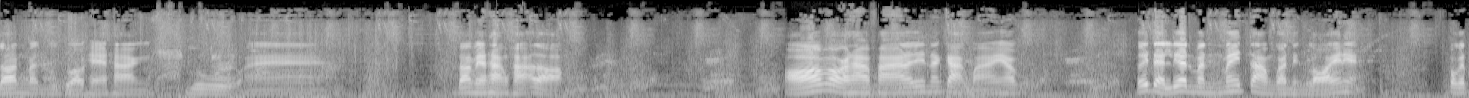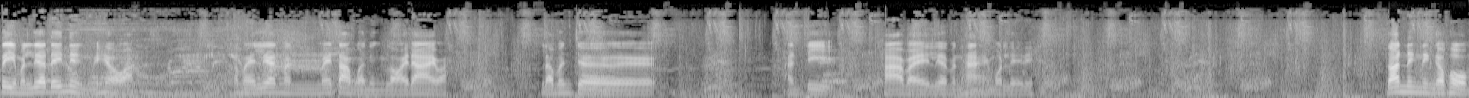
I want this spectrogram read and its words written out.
ดอนมันมีตัวแพ้ทางอยู่อ่าดอนแพ้ทางพระเหรอ อ๋อบอกกับทางฟ้าแล้วเล่นหน้ากากไม้ครับ เฮ้ยแต่เลือดมันไม่ต่ำกว่าหนึ่งร้อยเนี่ย ปกติมันเลือดได้หนึ่งไม่ใช่เหรอวะทำไมเลือดมันไม่ต่ำกว่าหนึ่งร้อยได้วะ แล้วมันเจออันตี้ พาไปเลือดมันหายหมดเลยดิด้านหนึ่งหนึ่งกับผม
